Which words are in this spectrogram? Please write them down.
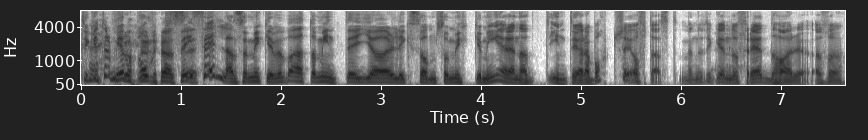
Tycker inte de gör bort sig sällan så mycket, det är bara att de inte gör liksom så mycket mer än att inte göra bort sig oftast. Men jag tycker ändå Fred har, alltså,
